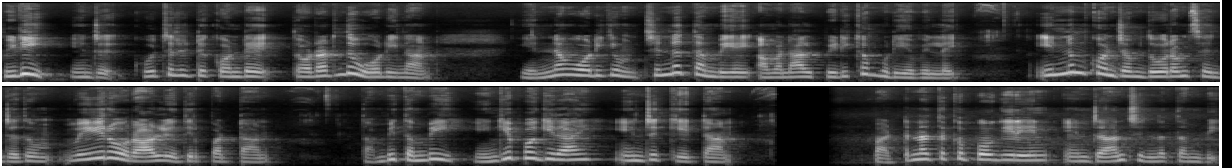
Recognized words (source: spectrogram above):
பிடி என்று கூச்சலிட்டு கொண்டே தொடர்ந்து ஓடினான். என்ன ஓடியும் சின்னத்தம்பியை அவனால் பிடிக்க முடியவில்லை. இன்னும் கொஞ்சம் தூரம் சென்றதும் வேறொரு ஆள் எதிர்பட்டான். தம்பி தம்பி எங்கே போகிறாய்? என்று கேட்டான். பட்டணத்துக்கு போகிறேன் என்றான் சின்னத்தம்பி.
